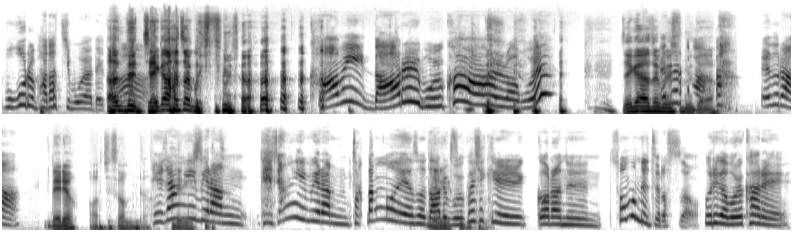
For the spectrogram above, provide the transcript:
보고를 받았지 뭐야 내가. 아 근데 제가 하자고 했습니다. 감히 나를 몰카하려고 해? 제가 하자고. 했습니다. 얘들아 내려? 어 죄송합니다. 대장님이랑 대장님이랑 작당 모의에서 나를 내리겠습니다. 몰카시킬 거라는 소문을 들었어. 우리가 몰카를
